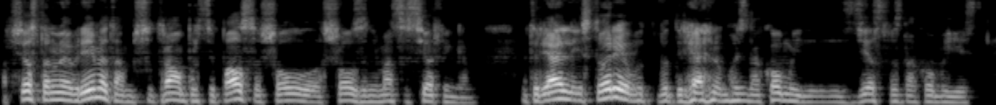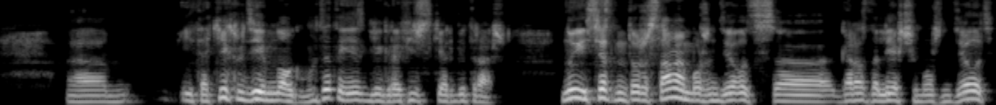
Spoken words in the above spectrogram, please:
а все остальное время там с утра он просыпался, шел, шел заниматься серфингом. Это реальная история, вот, вот реально мой знакомый, с детства знакомый есть. Эм, и таких людей много. Вот это и есть географический арбитраж. Ну, естественно, то же самое можно делать, гораздо легче можно делать,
